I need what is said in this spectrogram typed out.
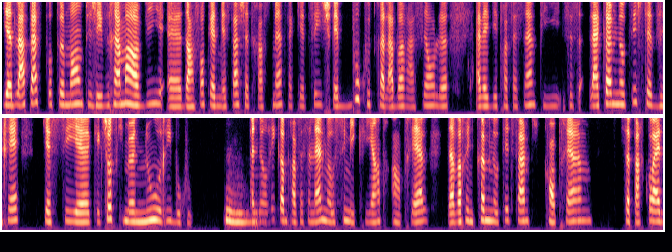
Il y a de la place pour tout le monde, puis j'ai vraiment envie, euh, dans le fond, que le message se transmette. Fait que, tu sais, je fais beaucoup de collaborations là, avec des professionnels, puis c'est ça. La communauté, je te dirais que c'est euh, quelque chose qui me nourrit beaucoup. Mm. me nourrir comme professionnelle, mais aussi mes clientes entre elles, d'avoir une communauté de femmes qui comprennent ce par quoi elles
